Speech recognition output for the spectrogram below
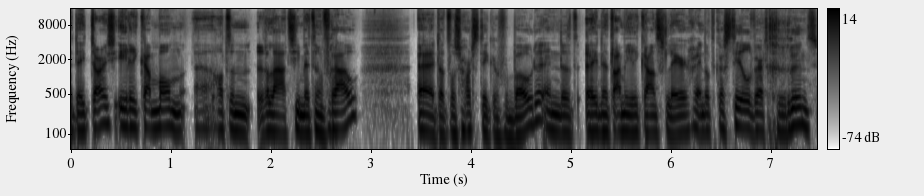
details. Erika Mann had een relatie met een vrouw. Uh, dat was hartstikke verboden. En dat, in het Amerikaanse leger. En dat kasteel werd gerund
